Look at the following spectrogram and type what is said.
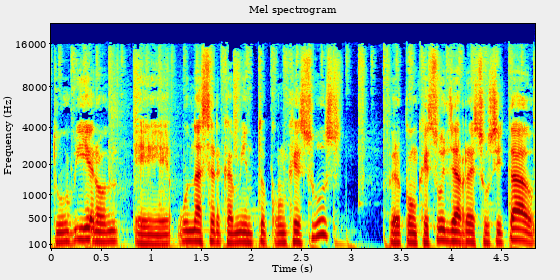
tuvieron eh, un acercamiento con Jesús pero con Jesús ya resucitado.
